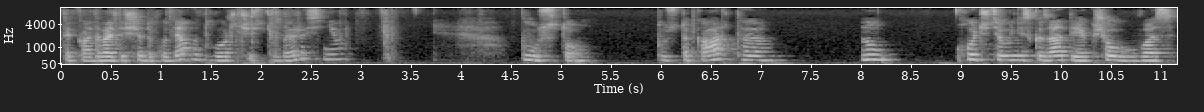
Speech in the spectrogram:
Така, давайте ще докладемо творчість у вересні. Пусто. Пуста карта. Ну, хочеться мені сказати, якщо у вас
